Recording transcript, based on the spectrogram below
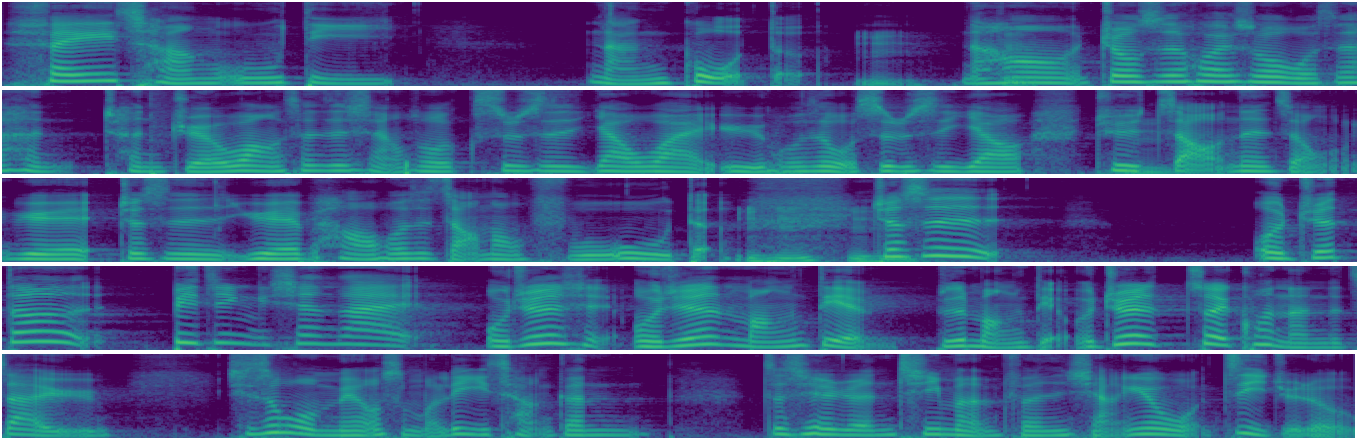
非常无敌难过的，嗯，然后就是会说我是很很绝望，甚至想说是不是要外遇，或者我是不是要去找那种约，嗯、就是约炮，或是找那种服务的，就是我觉得，毕竟现在，我觉得，我觉得盲点不是盲点，我觉得最困难的在于，其实我没有什么立场跟这些人妻们分享，因为我自己觉得。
